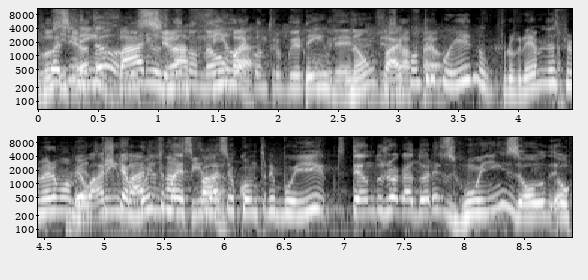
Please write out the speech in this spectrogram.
Luciano, tem vários Luciano na não fila. vai contribuir tem, com o Grêmio, Não vai Rafael. contribuir no, pro Grêmio nesse primeiro momento. Eu acho tem que é muito mais fila. fácil contribuir tendo jogadores ruins ou, ou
